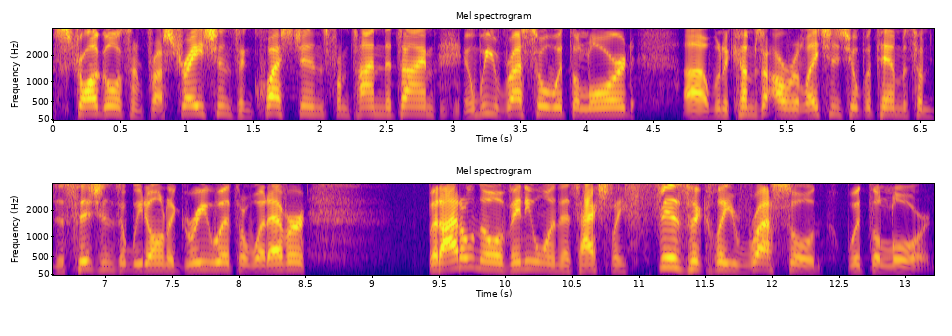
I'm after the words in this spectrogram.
struggles and frustrations and questions from time to time, and we wrestle with the Lord uh, when it comes to our relationship with Him and some decisions that we don't agree with or whatever. But I don't know of anyone that's actually physically wrestled with the Lord.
